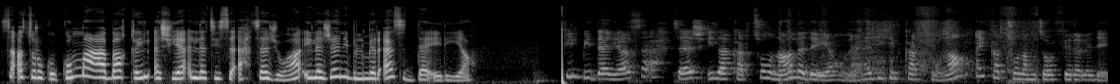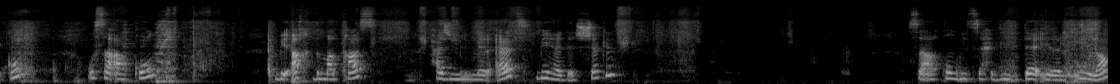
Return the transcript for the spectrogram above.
سأترككم مع باقي الأشياء التي سأحتاجها إلى جانب المرآة الدائرية. في البداية سأحتاج إلى كرتونة لدي هنا. هذه الكرتونة أي كرتونة متوفرة لديكم. وسأقوم بأخذ مقص حجم المرآة بهذا الشكل. سأقوم بتحديد الدائرة الأولى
